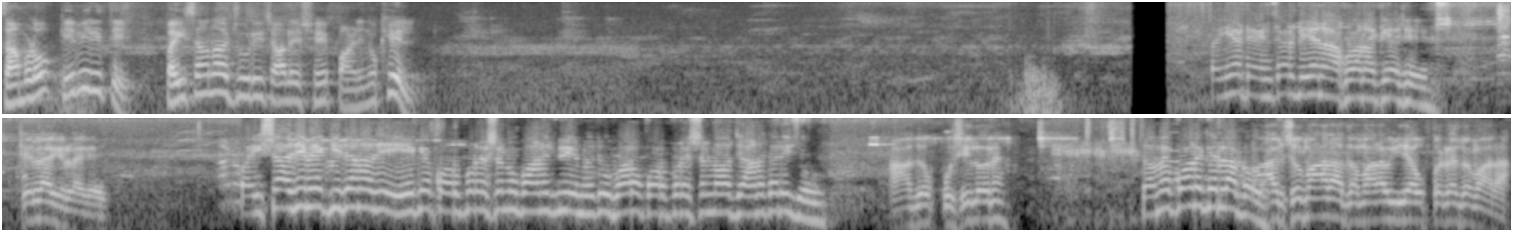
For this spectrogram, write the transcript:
સાંભળો કેવી રીતે પૈસાના જોરે ચાલે છે પાણીનો ખેલ. અહીંયા ટેન્કર બે નાખવાના કે છે? કેટલા કેટલા કે પૈસા હજી મેં કીધા નથી. એ કે કોર્પોરેશનનું પાણી જોઈએ. મેં તો ઉભારો કોર્પોરેશન નો જાણ કરી જોઉં. હા જો પૂછી લો ને. તમે કોને કેટલા કહો? પાંચસો મારા તમારા બીજા ઉપર ને તમારા.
